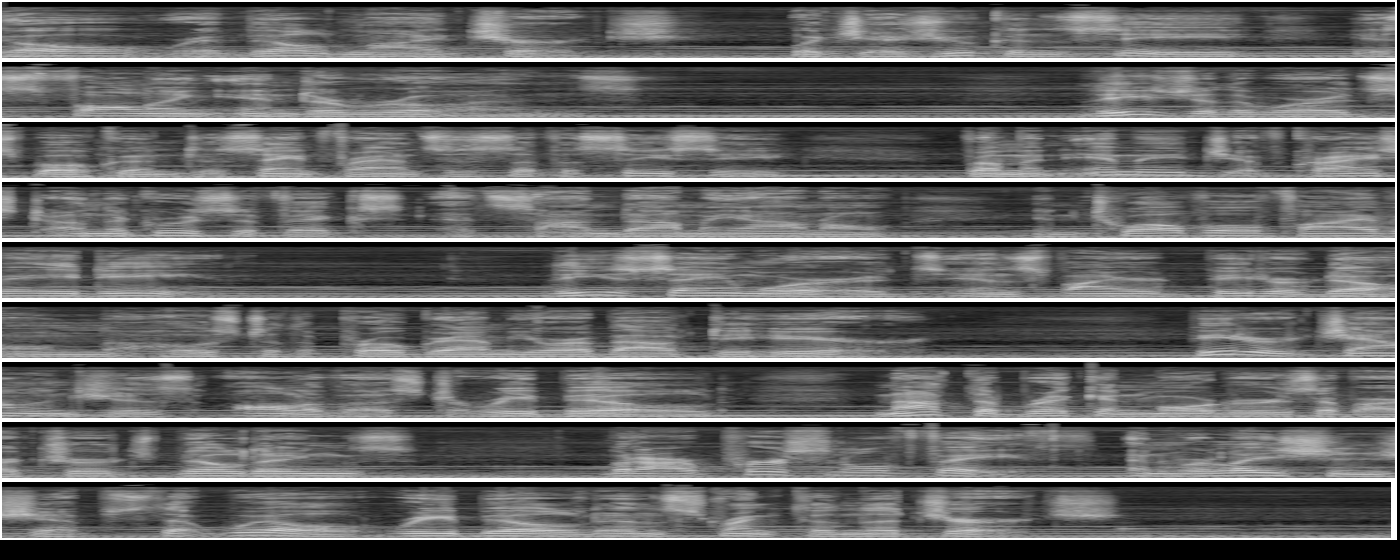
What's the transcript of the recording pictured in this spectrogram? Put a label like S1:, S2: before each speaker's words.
S1: Go rebuild my church, which, as you can see, is falling into ruins. These are the words spoken to St. Francis of Assisi from an image of Christ on the crucifix at San Damiano in 1205 AD. These same words inspired Peter Doane, the host of the program you're about to hear. Peter challenges all of us to rebuild not the brick and mortars of our church buildings, but our personal faith and relationships that will rebuild and strengthen the church.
